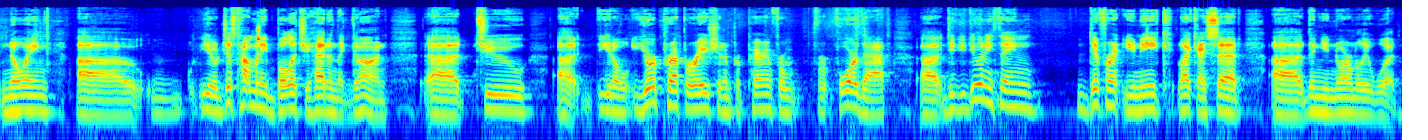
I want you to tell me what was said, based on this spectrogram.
knowing uh, you know just how many bullets you had in the gun uh, to uh, you know your preparation and preparing for for, for that. Uh, did you do anything different, unique, like I said, uh, than you normally would?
